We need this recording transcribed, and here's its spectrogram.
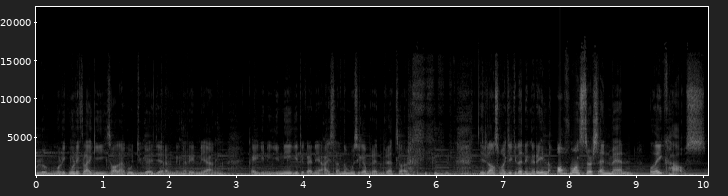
belum ngulik-ngulik lagi. Soalnya aku juga jarang dengerin yang kayak gini-gini gitu kan ya. Iceland tuh musiknya berat-berat soalnya. Jadi langsung aja kita dengerin Of Monsters and Men Lake House.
